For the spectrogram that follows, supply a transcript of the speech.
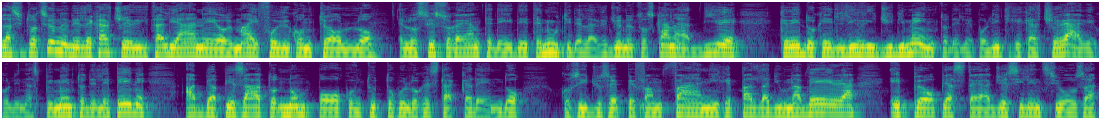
La situazione nelle carceri italiane è ormai fuori controllo. È lo stesso garante dei detenuti della regione toscana a dire credo che l'irrigidimento delle politiche carcerarie con l'inasprimento delle pene abbia pesato non poco in tutto quello che sta accadendo. Così Giuseppe Fanfani che parla di una vera e propria strage silenziosa.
